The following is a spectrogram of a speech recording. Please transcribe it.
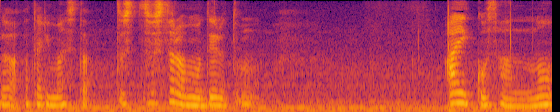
が当たりました。そそしたらもう出ると思う。愛子さんの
